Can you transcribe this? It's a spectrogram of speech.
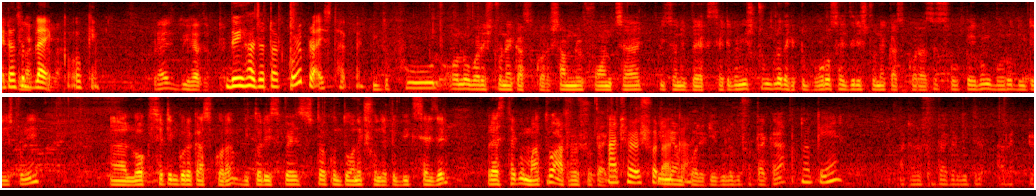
এটা হচ্ছে ব্ল্যাক ওকে প্রাইস দুই হাজার টাকা। দুই হাজার টাকা করে প্রাইস থাকবে। কিন্তু ফুল অল ওভার স্টোনে কাজ করে। সামনে ফ্রন্ট সাইড পিছনে ব্যাক সাইড এবং স্টোনগুলো দেখে একটু বড় সাইজের স্টোনে কাজ করা আছে। ছোট এবং বড় দুইটা স্টোনে লক সেটিং করে কাজ করা। ভিতরে স্পেসটা কিন্তু অনেক সুন্দর একটু বিগ সাইজের প্রাইস থাকবে মাত্র আঠারোশো টাকা। আঠারোশো প্রিমিয়াম কোয়ালিটি এগুলো দুশো টাকা। ওকে। আঠারোশো টাকার ভিতরে আরেকটা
